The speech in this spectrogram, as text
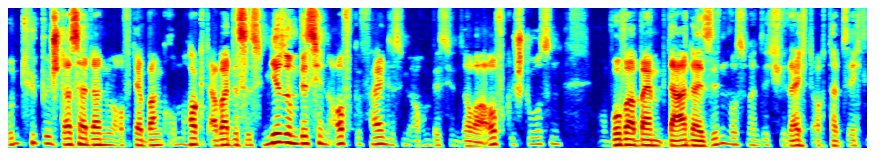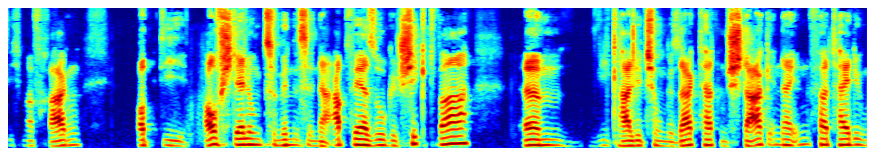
untypisch, dass er da nur auf der Bank rumhockt. Aber das ist mir so ein bisschen aufgefallen, das ist mir auch ein bisschen sauer aufgestoßen. Und wo wir beim Dardai sind, muss man sich vielleicht auch tatsächlich mal fragen, ob die Aufstellung zumindest in der Abwehr so geschickt war. Ähm, wie Khalid schon gesagt hat, ein stark in der Innenverteidigung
